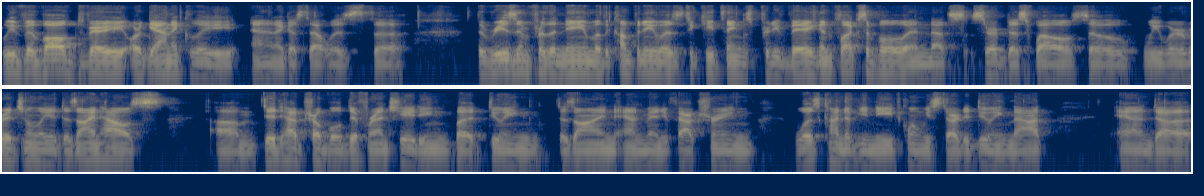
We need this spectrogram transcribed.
we've evolved very organically. And I guess that was the, the reason for the name of the company was to keep things pretty vague and flexible, and that's served us well. So we were originally a design house, um, did have trouble differentiating, but doing design and manufacturing was kind of unique when we started doing that. And uh,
